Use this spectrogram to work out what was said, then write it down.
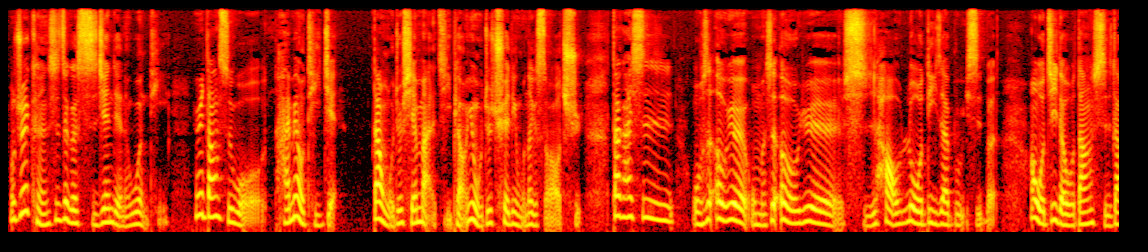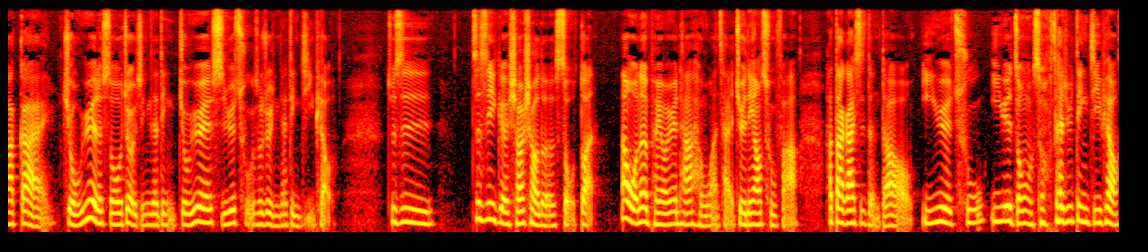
我觉得可能是这个时间点的问题，因为当时我还没有体检，但我就先买了机票，因为我就确定我那个时候要去。大概是我是二月，我们是二月十号落地在布里斯本。那我记得我当时大概九月的时候就已经在订，九月十月初的时候就已经在订机票。就是这是一个小小的手段。那我那个朋友，因为他很晚才决定要出发，他大概是等到一月初、一月中的时候再去订机票。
